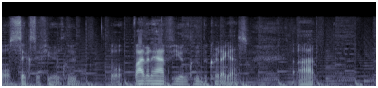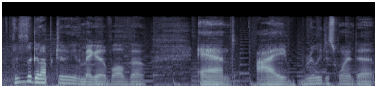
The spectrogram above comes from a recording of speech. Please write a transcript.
Well, six if you include, well, five and a half if you include the crit, I guess. Uh, this is a good opportunity to Mega Evolve though, and I really just wanted to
